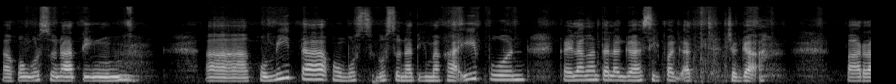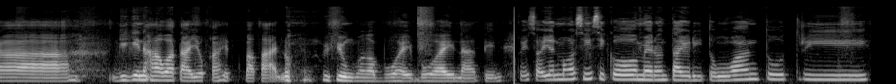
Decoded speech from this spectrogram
Ah, kung gusto nating ah, kumita, kung gusto nating makaipon, kailangan talaga sipag at tiyaga para giginhawa tayo kahit papano yung mga buhay-buhay natin. Okay, so ayan mga sisi ko, meron tayo ditong 1, 2, 3,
